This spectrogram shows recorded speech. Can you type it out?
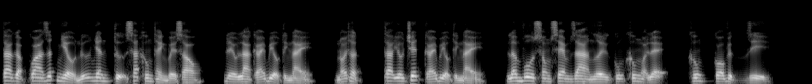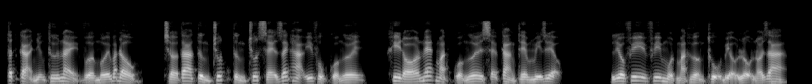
Ta gặp qua rất nhiều nữ nhân tự sát không thành về sau, đều là cái biểu tình này, nói thật, ta yêu chết cái biểu tình này, lâm vô song xem ra ngươi cũng không ngoại lệ, không có việc gì, tất cả những thứ này vừa mới bắt đầu, chờ ta từng chút từng chút sẽ rách hạ y phục của ngươi, khi đó nét mặt của ngươi sẽ càng thêm mỹ diệu liêu phi phi một mặt hưởng thụ biểu lộ nói ra.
